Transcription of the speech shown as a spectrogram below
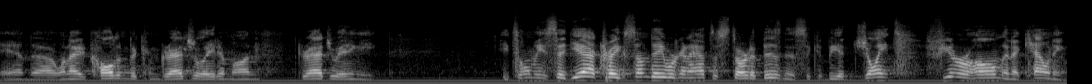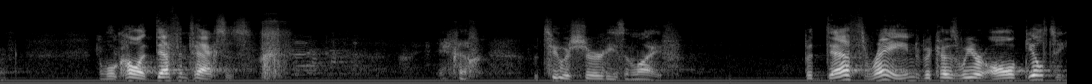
And uh, when I called him to congratulate him on graduating, he, he told me, he said, Yeah, Craig, someday we're going to have to start a business. It could be a joint funeral home and accounting. And we'll call it Death and Taxes. you know, the two assurities in life. But death reigned because we are all guilty.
